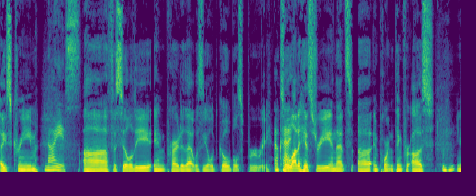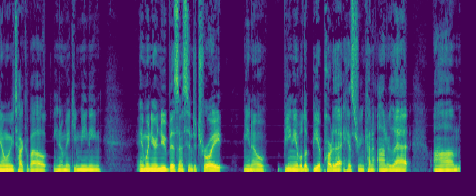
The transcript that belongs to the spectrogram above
ice cream Nice. uh, facility, and prior to that was the old Goebel's Brewery. Okay. So a lot of history, and that's uh, important thing for us. Mm-hmm. You know, when we talk about you know making meaning, and when you're a new business in Detroit, you know, being able to be a part of that history and kind of honor that. Um,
